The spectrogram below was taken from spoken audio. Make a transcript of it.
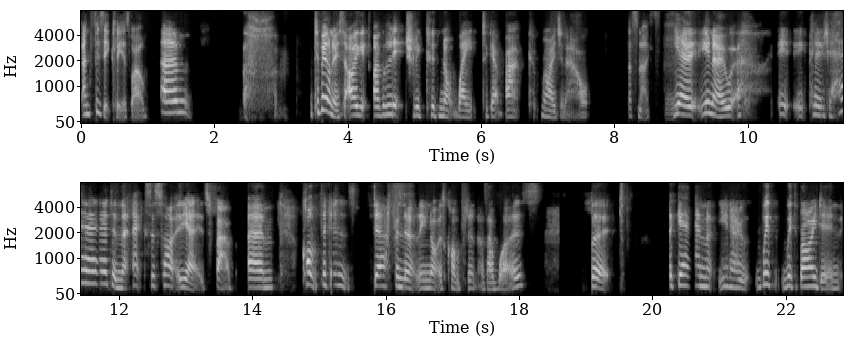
and physically as well? Um, to be honest, I I literally could not wait to get back riding out. That's nice. Yeah, you know, it, it clears your head and the exercise. Yeah, it's fab. Um, confidence, definitely not as confident as I was, but again, you know, with with riding,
